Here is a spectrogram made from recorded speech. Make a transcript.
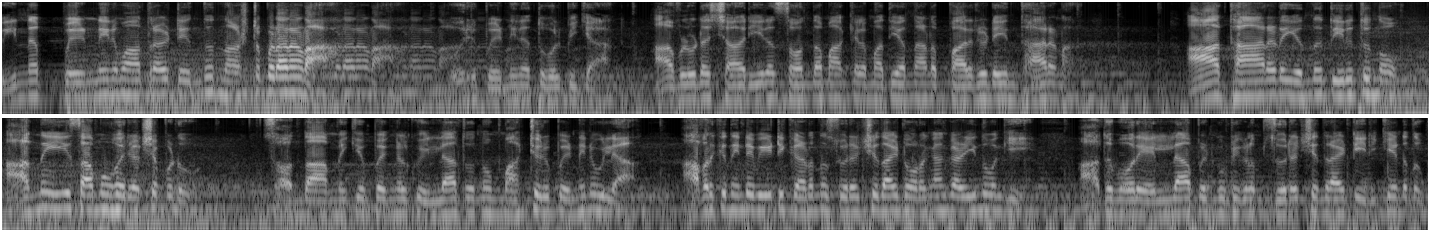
പിന്നെ പെണ്ണിന് മാത്രമായിട്ട് എന്ത് നഷ്ടപ്പെടാനാടാ ഒരു പെണ്ണിനെ തോൽപ്പിക്കാൻ അവളുടെ ശരീരം സ്വന്തമാക്കൽ മതിയെന്നാണ് പലരുടെയും ധാരണ. ആ ധാരണ എന്ന് തിരുത്തുന്നു. അന്ന് ഈ സമൂഹം രക്ഷപ്പെടൂ സ്വന്തം അമ്മയ്ക്കും പെങ്ങൾക്കും ഇല്ലാത്തൊന്നും മറ്റൊരു പെണ്ണിനുമില്ല. അവർക്ക് നിന്റെ വീട്ടിൽ കിടന്ന് സുരക്ഷിതമായിട്ട് ഉറങ്ങാൻ കഴിയുന്നുവെങ്കിൽ അതുപോലെ എല്ലാ പെൺകുട്ടികളും സുരക്ഷിതരായിട്ട് ഇരിക്കേണ്ടതും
